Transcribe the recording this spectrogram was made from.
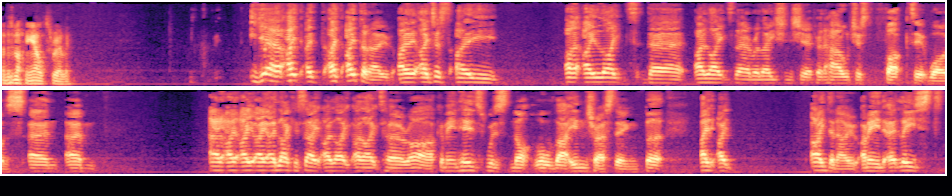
And there's nothing else really. Yeah, I, I, I, I don't know. I, I just I, I, I liked their I liked their relationship and how just fucked it was, and um, and I, I, I, like I say I like I liked her arc. I mean, his was not all that interesting, but I, I, I don't know. I mean, at least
